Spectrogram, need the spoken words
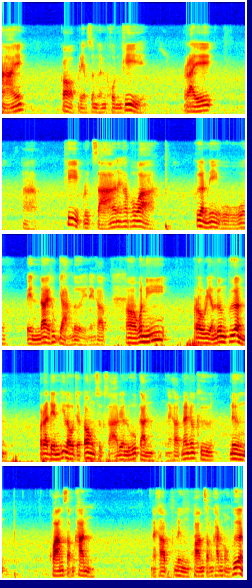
หาย ก็เปรียบเสมือนคนที่ไร้อ่ที่ปรึกษานะครับ เพราะว่าเพื่อนนี่โอ้โหเป็นได้ทุกอย่างเลยนะครับวันนี้เราเรียนเรื่องเพื่อนประเด็นที่เราจะต้องศึกษาเรียนรู้กันนะครับ นั่นก็คือ 1. ความสำคัญนะครับหนึ่งความสำคัญของเพื่อน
